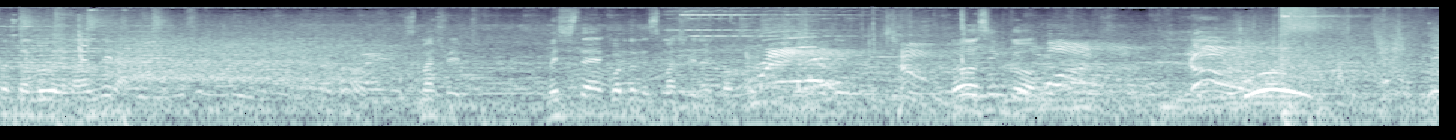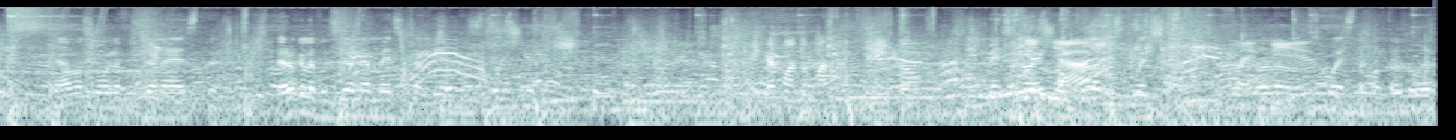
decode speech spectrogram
contra Ludo Hernández. Smash Bros. Messi está de acuerdo en Smash entonces. Todos cinco. Veamos cómo le funciona este. Espero que le funcione a Messi también. Jugando más Messi no, ya respuesta. respuesta contra pues,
